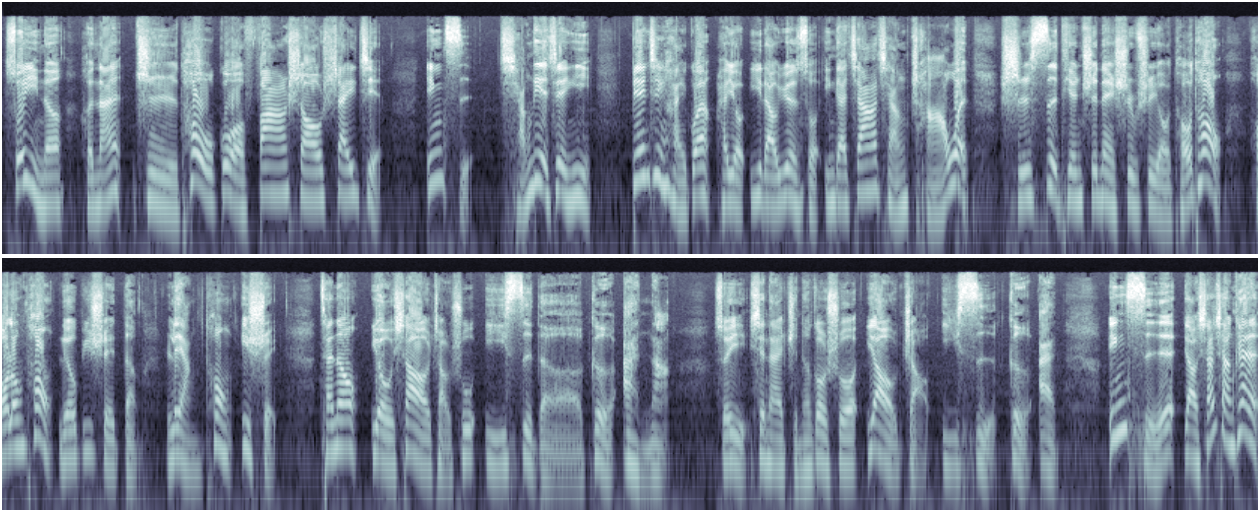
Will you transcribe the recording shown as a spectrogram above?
所以呢，很难只透过发烧筛检，因此。强烈建议边境海关还有医疗院所应该加强查问，十四天之内是不是有头痛、喉咙痛、流鼻水等两痛一水，才能有效找出疑似的个案呐。所以现在只能够说要找疑似个案，因此要想想看，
